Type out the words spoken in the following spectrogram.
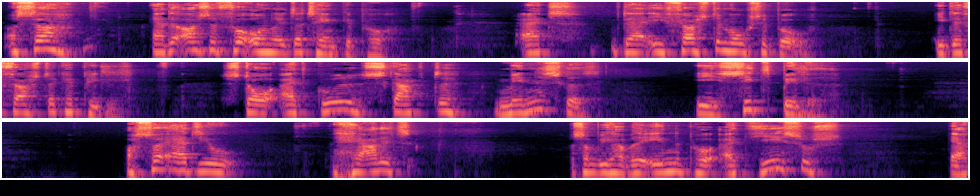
Og så er det også forunderligt at tænke på, at der i første Mosebog, i det første kapitel, står, at Gud skabte mennesket i sit billede. Og så er det jo herligt, som vi har været inde på, at Jesus er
